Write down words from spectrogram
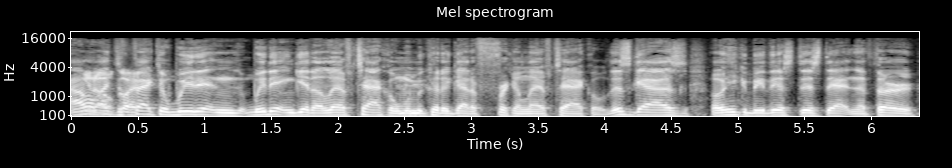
I don't you know, like the fact that we didn't we didn't get a left tackle when we could have got a freaking left tackle. This guy's oh he could be this this that and the third.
